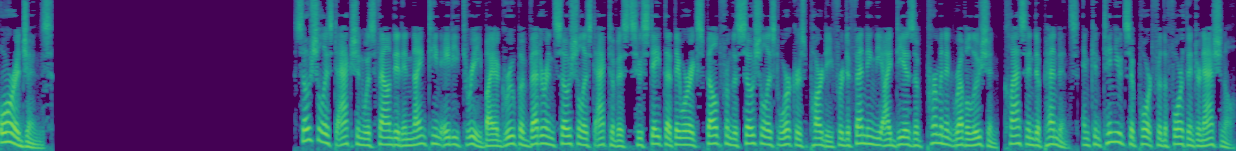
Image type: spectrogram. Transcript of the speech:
Origins. Socialist Action was founded in 1983 by a group of veteran socialist activists who state that they were expelled from the Socialist Workers' Party for defending the ideas of permanent revolution, class independence, and continued support for the Fourth International.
